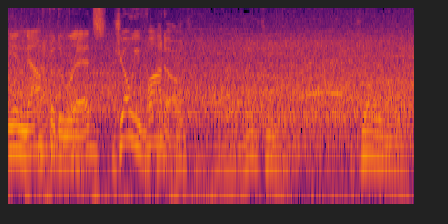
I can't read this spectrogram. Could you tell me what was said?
In now for the Reds, Joey Votto. Joey Votto.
